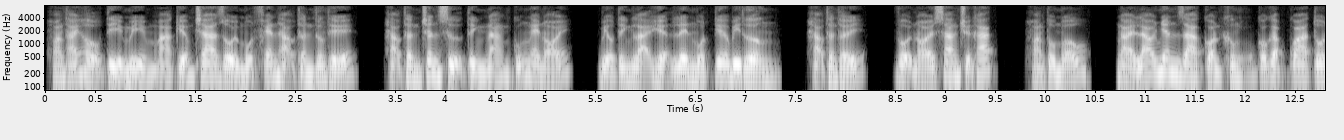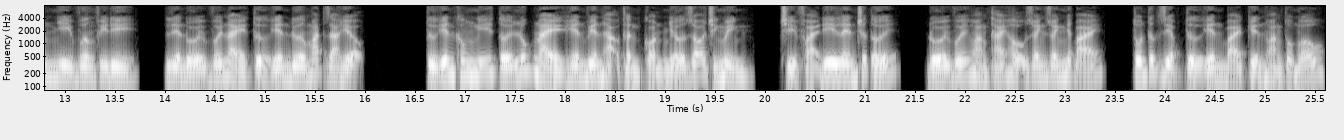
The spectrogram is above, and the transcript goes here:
Hoàng Thái Hậu tỉ mỉ mà kiểm tra rồi một phen hạo thần thương thế, hạo thần chân sự tình nàng cũng nghe nói, biểu tình lại hiện lên một tia bi thương, hạo thần thấy, vội nói sang chuyện khác, Hoàng Tổ Mẫu, ngài lao nhân ra còn không có gặp qua tôn nhi vương phi đi, liền đối với này tử yên đưa mắt ra hiệu. Tử yên không nghĩ tới lúc này hiên viên hạo thần còn nhớ rõ chính mình, chỉ phải đi lên trước tới, đối với Hoàng Thái Hậu doanh doanh nhất bái, tôn tức diệp tử yên bái kiến Hoàng Tổ Mẫu.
